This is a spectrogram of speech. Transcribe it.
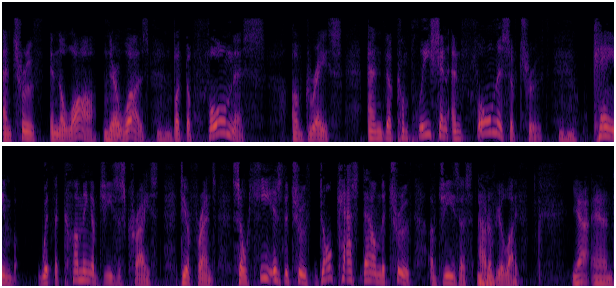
and truth in the law, mm-hmm. there was, mm-hmm. but the fullness of grace and the completion and fullness of truth mm-hmm. Came with the coming of Jesus Christ, dear friends. So he is the truth. Don't cast down the truth of Jesus out mm-hmm. of your life. Yeah, and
